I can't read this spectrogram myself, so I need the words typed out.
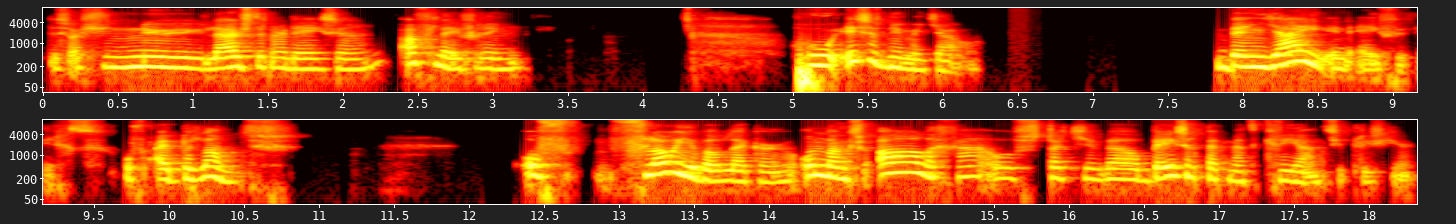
Dus als je nu luistert naar deze aflevering, hoe is het nu met jou? Ben jij in evenwicht of uit balans? Of flow je wel lekker, ondanks alle chaos, dat je wel bezig bent met creatieplezier?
